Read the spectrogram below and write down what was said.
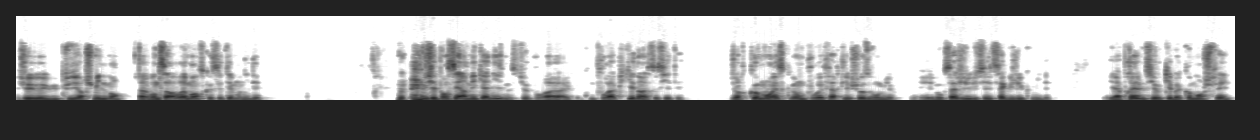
j'ai eu plusieurs cheminements avant de savoir vraiment ce que c'était mon idée. j'ai pensé à un mécanisme, si tu pour euh, qu'on pourrait appliquer dans la société. Genre, comment est-ce qu'on pourrait faire que les choses vont mieux? Et donc ça, c'est ça que j'ai eu comme idée. Et après, je me suis dit, ok, bah comment je fais?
